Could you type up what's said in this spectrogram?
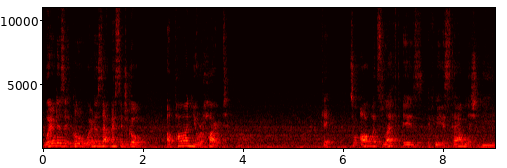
Where does it go? Where does that message go? Upon your heart. Okay, so all what's left is if we establish the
